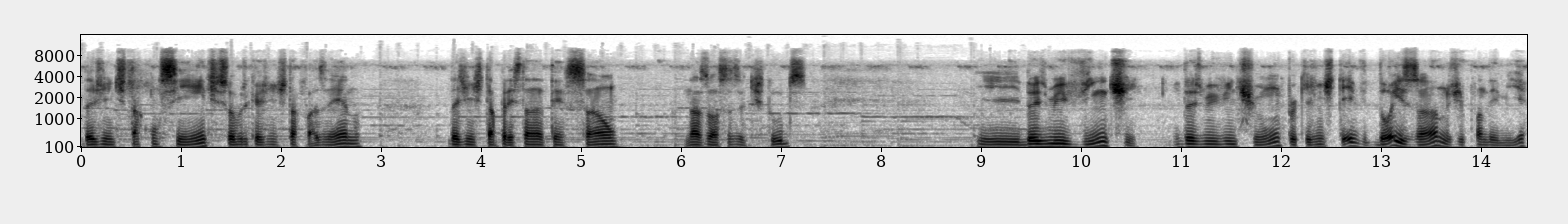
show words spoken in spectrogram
da gente estar tá consciente sobre o que a gente está fazendo, da gente estar tá prestando atenção nas nossas atitudes. E 2020 e 2021, porque a gente teve dois anos de pandemia,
